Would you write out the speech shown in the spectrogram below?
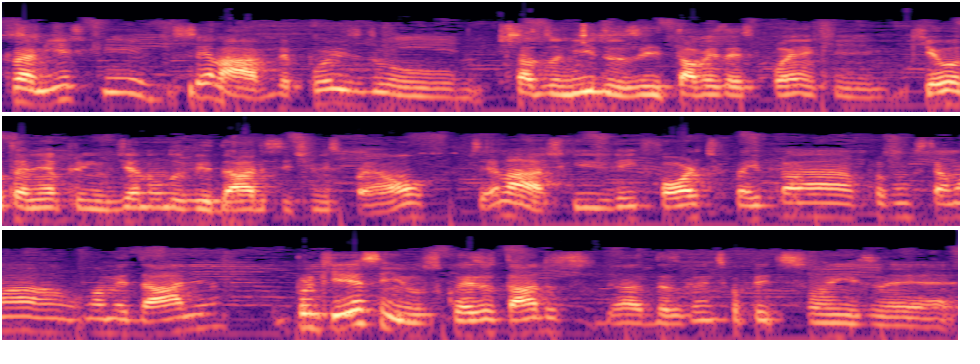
Pra mim, acho que, sei lá, depois dos Estados Unidos e talvez da Espanha, que, que eu também aprendi a não duvidar desse time espanhol, sei lá, acho que vem forte pra ir pra, pra conquistar uma, uma medalha. Porque, assim, os resultados das grandes competições né,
